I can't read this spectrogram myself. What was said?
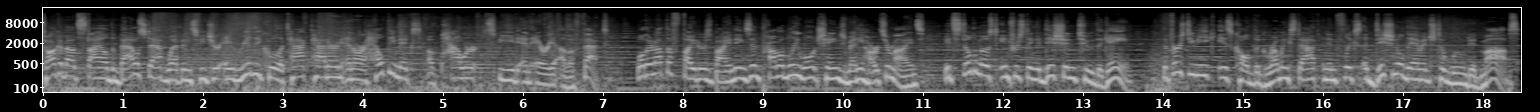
Talk about style, the Battle Staff weapons feature a really cool attack pattern and are a healthy mix of power, speed, and area of effect. While they're not the fighter's bindings and probably won't change many hearts or minds, it's still the most interesting addition to the game. The first unique is called the Growing Staff and inflicts additional damage to wounded mobs.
